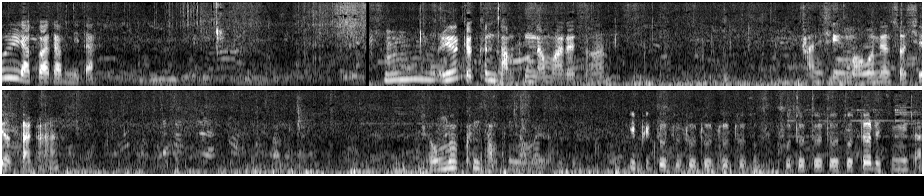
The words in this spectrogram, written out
꿀약과랍니다. 음, 이렇게 큰 단풍나무 아래서 간식 먹으면서 쉬었다가 정말 큰 단풍나무예요. 잎이 두두두두두두 구두두두두 떨어집니다.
